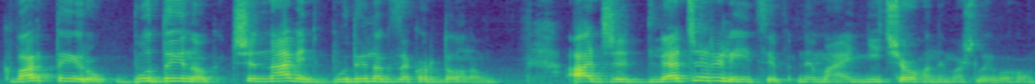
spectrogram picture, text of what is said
квартиру, будинок чи навіть будинок за кордоном. Адже для джерелійців немає нічого неможливого.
